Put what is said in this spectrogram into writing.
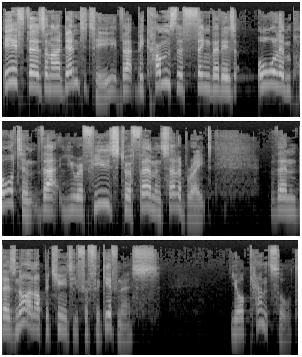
if there's an identity that becomes the thing that is all important that you refuse to affirm and celebrate, then there's not an opportunity for forgiveness. You're cancelled.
